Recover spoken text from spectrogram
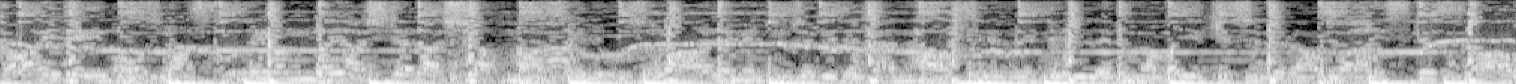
kaideyi bozmaz. Kızın yanında yaş telaş yapmaz. Eli uzun alemin yüce bir de tenha. Sivri dillerin alayı kesilir Allah İstisnalar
